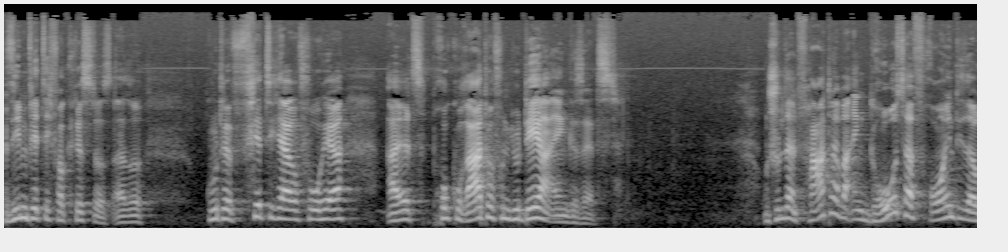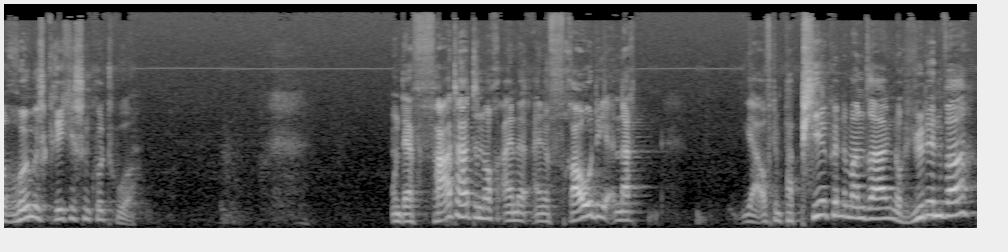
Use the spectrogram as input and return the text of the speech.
47 vor Christus, also gute 40 Jahre vorher, als Prokurator von Judäa eingesetzt. Und schon sein Vater war ein großer Freund dieser römisch-griechischen Kultur. Und der Vater hatte noch eine, eine Frau, die nach, ja, auf dem Papier könnte man sagen, noch Jüdin war,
